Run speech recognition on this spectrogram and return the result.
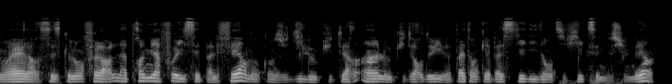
Ouais, alors c'est ce que l'on fait. Alors la première fois, il sait pas le faire. Donc quand je dis locuteur 1, locuteur 2, il va pas être en capacité d'identifier que c'est monsieur le maire.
